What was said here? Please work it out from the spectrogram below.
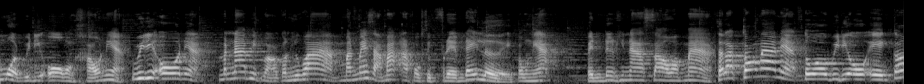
หมวดวิดีโอของเขาเนี่ยวิดีโอเนี่ยมันน่าผิดหวังตรงที่ว่ามันไม่สามารถอัด60เฟรมได้เลยตรงเนี้ย เป็นเรื่องที่น่าเศร้ามากๆสำหรับกล้องหน้าเนี่ยตัววิดีโอเองก็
